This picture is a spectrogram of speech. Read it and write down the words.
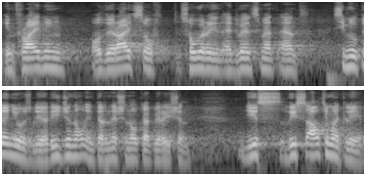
infringing of the rights of sovereign advancement and simultaneously regional international cooperation. This, this ultimately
